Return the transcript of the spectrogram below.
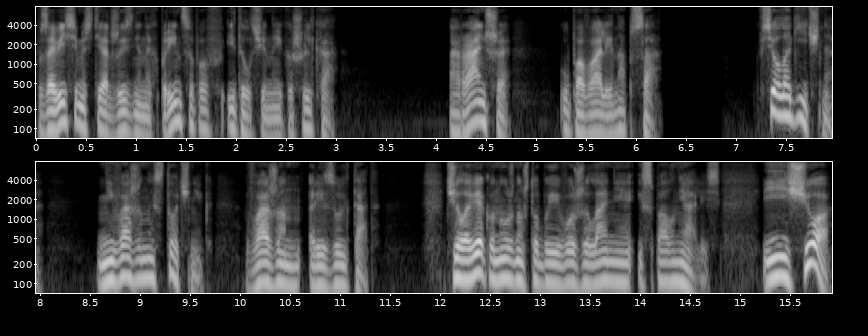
в зависимости от жизненных принципов и толщины кошелька. А раньше уповали на пса. Все логично. Не важен источник, важен результат. Человеку нужно, чтобы его желания исполнялись. И еще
